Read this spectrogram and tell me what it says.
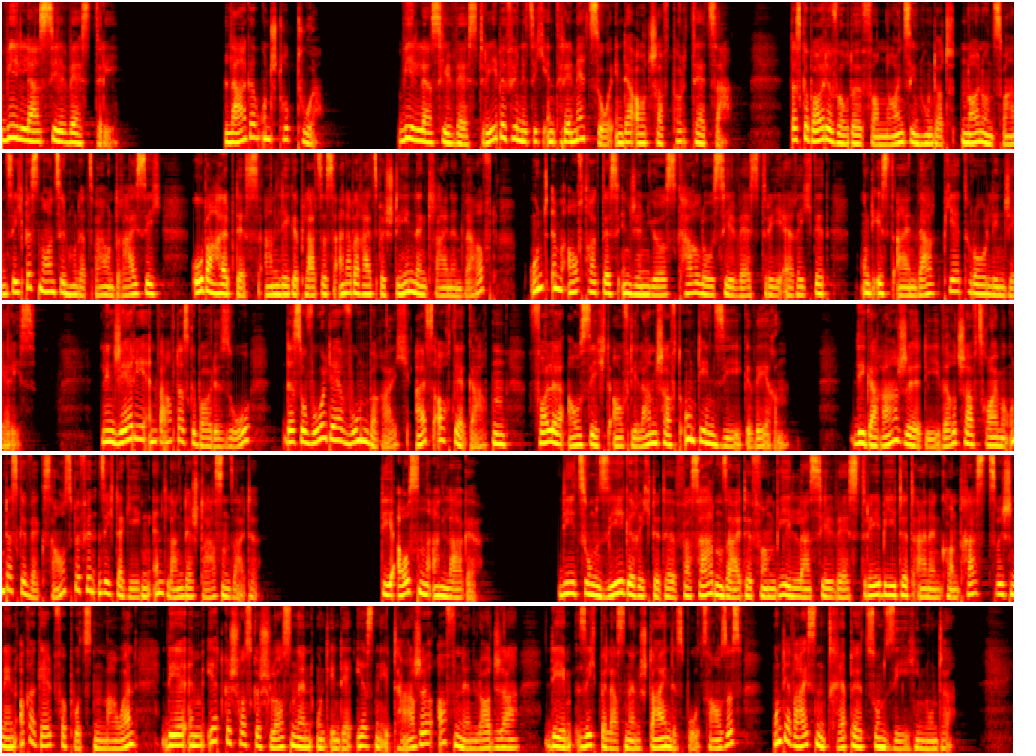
Villa Silvestri Lage und Struktur Villa Silvestri befindet sich in Tremezzo in der Ortschaft Portezza. Das Gebäude wurde von 1929 bis 1932 oberhalb des Anlegeplatzes einer bereits bestehenden kleinen Werft und im Auftrag des Ingenieurs Carlo Silvestri errichtet und ist ein Werk Pietro Lingeris. Lingeri entwarf das Gebäude so, dass sowohl der Wohnbereich als auch der Garten volle Aussicht auf die Landschaft und den See gewähren. Die Garage, die Wirtschaftsräume und das Gewächshaus befinden sich dagegen entlang der Straßenseite. Die Außenanlage die zum See gerichtete Fassadenseite von Villa Silvestri bietet einen Kontrast zwischen den ockergelb verputzten Mauern, der im Erdgeschoss geschlossenen und in der ersten Etage offenen Loggia, dem sichtbelassenen Stein des Bootshauses und der weißen Treppe zum See hinunter.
